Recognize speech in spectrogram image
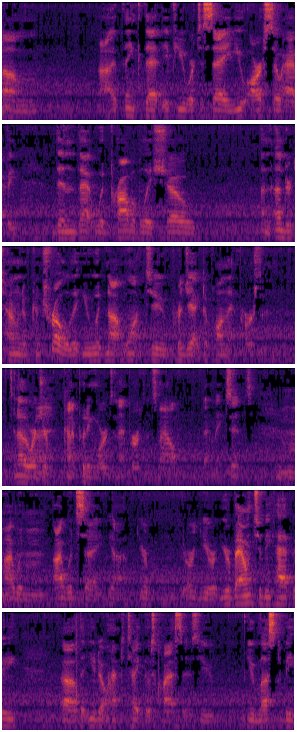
Um, I think that if you were to say you are so happy, then that would probably show an undertone of control that you would not want to project upon that person. In other words, you're kind of putting words in that person's mouth. If that makes sense. I would I would say yeah you're you're you're, you're bound to be happy uh, that you don't have to take those classes. You you must be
